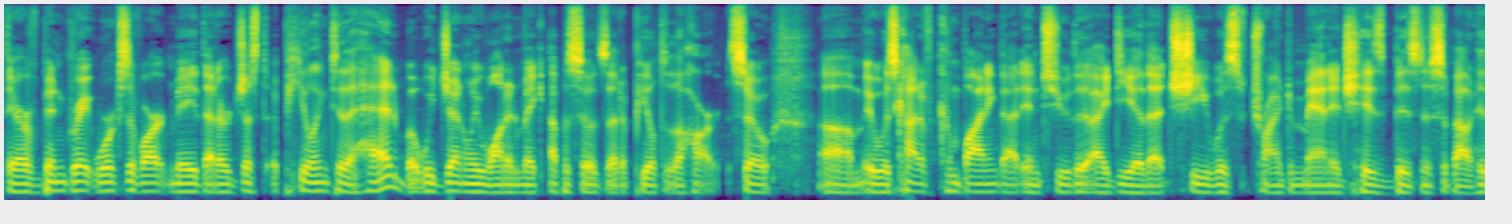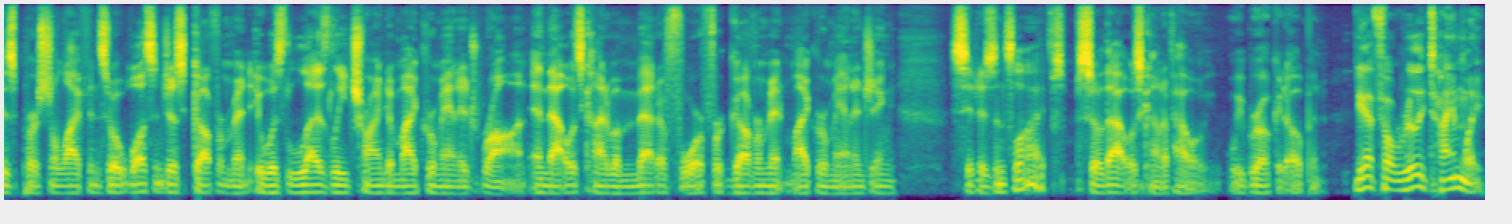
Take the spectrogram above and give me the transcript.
there have been great works of art made that are just appealing to the head but we generally wanted to make episodes that appeal to the heart. So um, it was kind of combining that into the idea that she was trying to manage his business about his personal life. And so it wasn't just government it was leslie trying to micromanage ron. And that was kind of a metaphor for government micromanaging citizens' lives. So that was kind of how we broke it open. Yeah, it felt really timely.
